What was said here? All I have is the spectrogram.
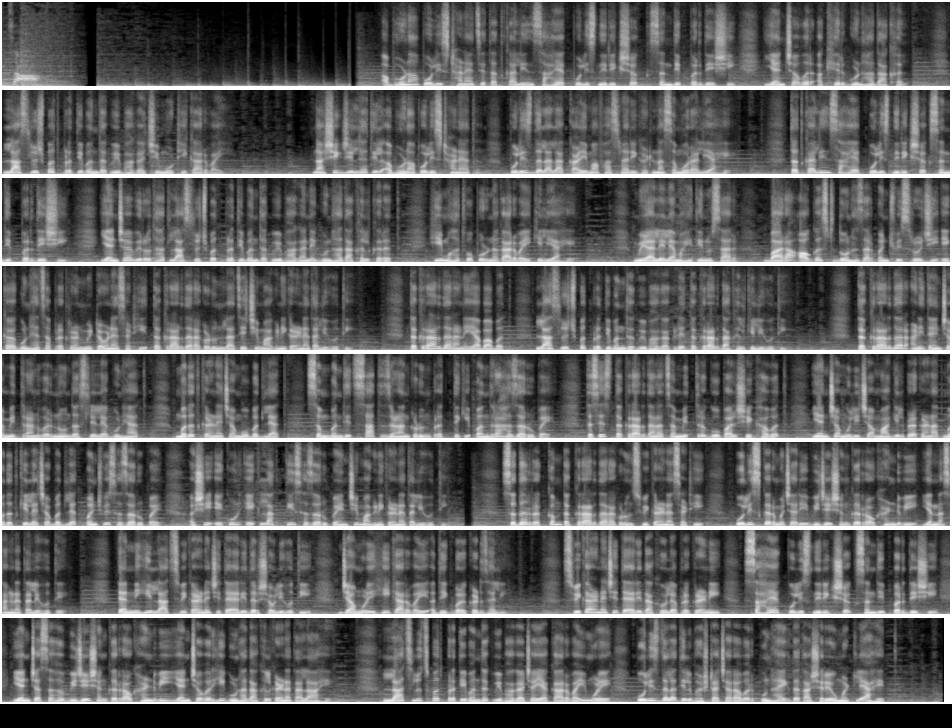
करायचा अभोणा पोलीस ठाण्याचे तत्कालीन सहाय्यक पोलीस निरीक्षक संदीप परदेशी यांच्यावर अखेर गुन्हा दाखल. लाचलुचपत प्रतिबंधक विभागाची मोठी कारवाई. नाशिक जिल्ह्यातील अभोणा पोलीस ठाण्यात पोलीस दलाला काळीमा फासणारी घटना समोर आली आहे. तत्कालीन सहाय्यक पोलीस निरीक्षक संदीप परदेशी यांच्या विरोधात लाचलुचपत प्रतिबंधक विभागाने गुन्हा दाखल करत ही महत्त्वपूर्ण कारवाई केली आहे. मिळालेल्या माहितीनुसार बारा ऑगस्ट दोन हजार पंचवीस रोजी एका गुन्ह्याचा प्रकरण मिटवण्यासाठी तक्रारदाराकडून लाचेची मागणी करण्यात आली होती. तक्रारदाराने याबाबत लाचलुचपत प्रतिबंधक विभागाकडे तक्रार दाखल केली होती. तक्रारदार आणि त्यांच्या मित्रांवर नोंद असलेल्या गुन्ह्यात मदत करण्याच्या मोबदल्यात संबंधित सात जणांकडून प्रत्येकी पंधरा हजार रुपये तसेच तक्रारदाराचा मित्र गोपाल शेखावत यांच्या मुलीच्या मागील प्रकरणात मदत केल्याच्या बदल्यात पंचवीस हजार रुपये अशी एकूण एक लाख तीस हजार रुपयांची मागणी करण्यात आली होती. सदर रक्कम तक्रारदाराकडून स्वीकारण्यासाठी पोलीस कर्मचारी विजय शंकरराव खांडवी यांना सांगण्यात आले होते. त्यांनी ही लाच स्वीकारण्याची तयारी दर्शवली होती ज्यामुळे ही कारवाई अधिक बळकट झाली. स्वीकारण्याची तयारी दाखवल्याप्रकरणी सहाय्यक पोलीस निरीक्षक संदीप परदेशी यांच्यासह विजय शंकरराव खांडवी यांच्यावरही गुन्हा दाखल करण्यात आला आहे. लाचलुचपत प्रतिबंधक विभागाच्या या कारवाईमुळे पोलीस दलातील भ्रष्टाचारावर पुन्हा एकदा ताशरे उमटले आहेत.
